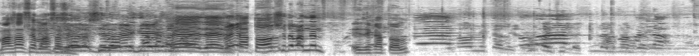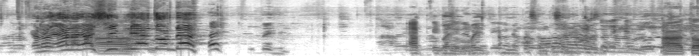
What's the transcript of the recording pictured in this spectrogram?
মাছ আছে মাছ আছে। এই যে কাতল। এই যে কাতল। শিব নিয়ে দৌড় দে। আহ, তো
